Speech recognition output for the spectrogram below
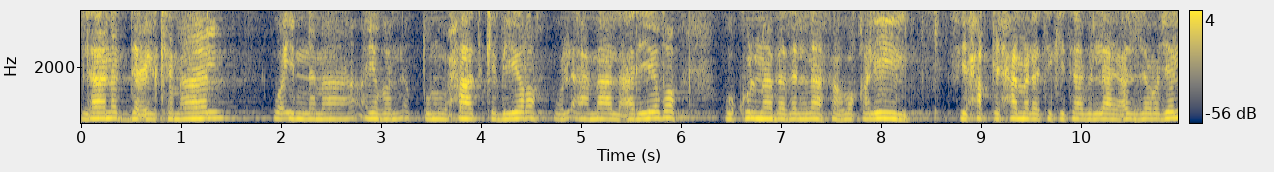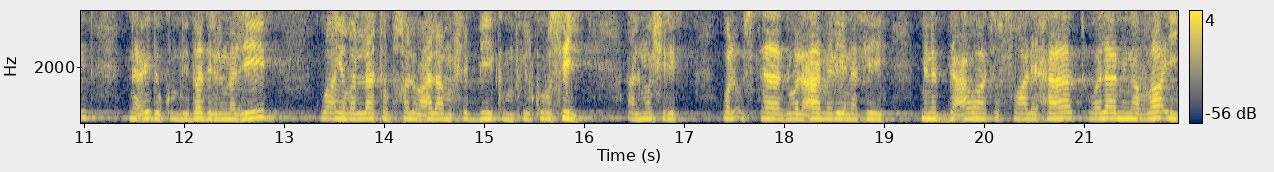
لا ندعي الكمال وإنما أيضا الطموحات كبيرة والآمال عريضة وكل ما بذلناه فهو قليل. في حق حملة كتاب الله عز وجل نعدكم ببذل المزيد وأيضا لا تبخلوا على محبيكم في الكرسي المشرف والأستاذ والعاملين فيه من الدعوات الصالحات ولا من الرأي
